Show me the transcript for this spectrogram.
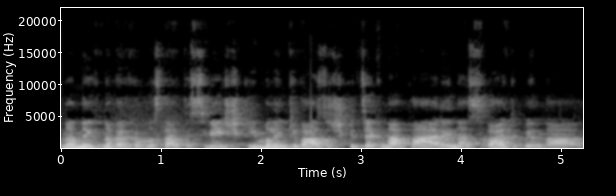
на них наверх можна ставити свічки, маленькі вазочки, це як на парі, на свадьби, на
